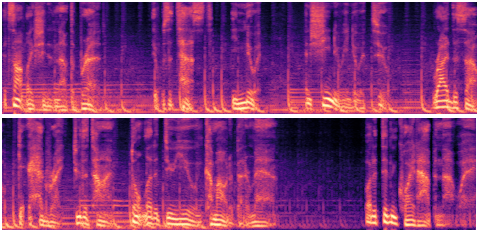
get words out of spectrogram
It's not like she didn't have the bread. It was a test. He knew it. And she knew he knew it too. Ride this out, get your head right, do the time, don't let it do you and come out a better man. But it didn't quite happen that way.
